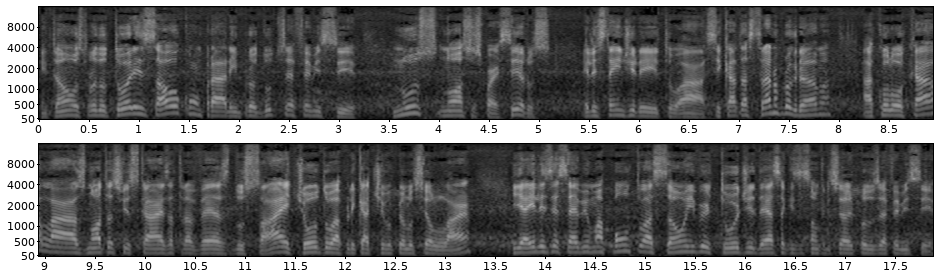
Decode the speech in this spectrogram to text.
Então, os produtores, ao comprarem produtos FMC nos nossos parceiros, eles têm direito a se cadastrar no programa, a colocar lá as notas fiscais através do site ou do aplicativo pelo celular, e aí eles recebem uma pontuação em virtude dessa aquisição que eles fizeram de produtos FMC.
